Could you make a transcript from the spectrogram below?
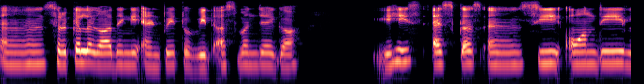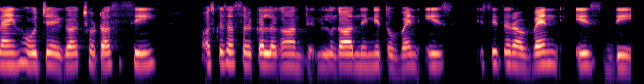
आ, सर्कल लगा देंगे एंड पे तो विद अस बन जाएगा। यही एस का सी ऑन दी लाइन हो जाएगा छोटा सा सी और उसके साथ सर्कल लगा लगा देंगे तो वेन इज़ इसी तरह when is the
